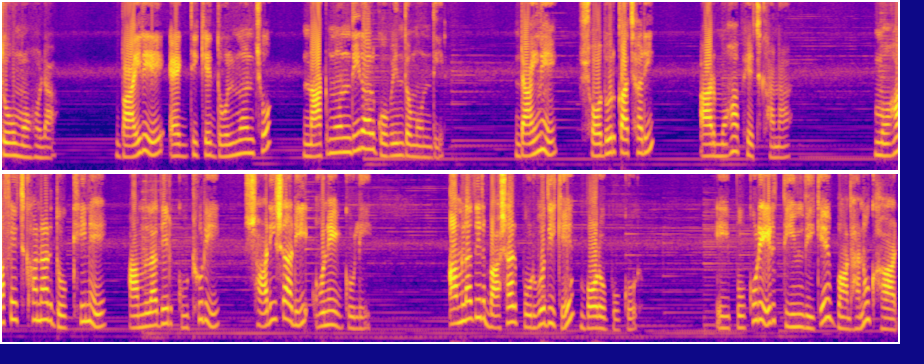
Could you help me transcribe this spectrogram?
দোমহলা। বাইরে একদিকে দোলমঞ্চ নাট মন্দির আর গোবিন্দ মন্দির। ডাইনে সদর কাছারি আর মহাফেজখানা। মহাফেজখানার দক্ষিণে আমলাদের কুঠুরি, সারি সারি অনেকগুলি আমলাদের বাসার পূর্ব দিকে বড় পুকুর। এই পুকুরের তিন দিকে বাঁধানো ঘাট।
